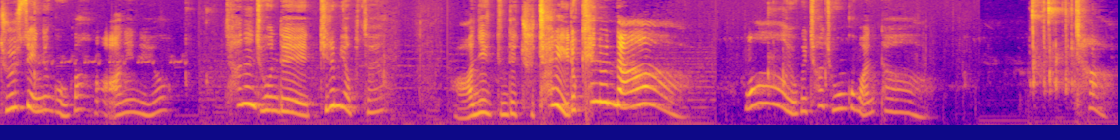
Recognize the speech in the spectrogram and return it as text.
줄 수 있는 건가? 아, 아니네요. 차는 좋은데 기름이 없어요. 아니, 근데 주차를 이렇게 해놓나? 와, 여기 차 좋은 거 많다. 차.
